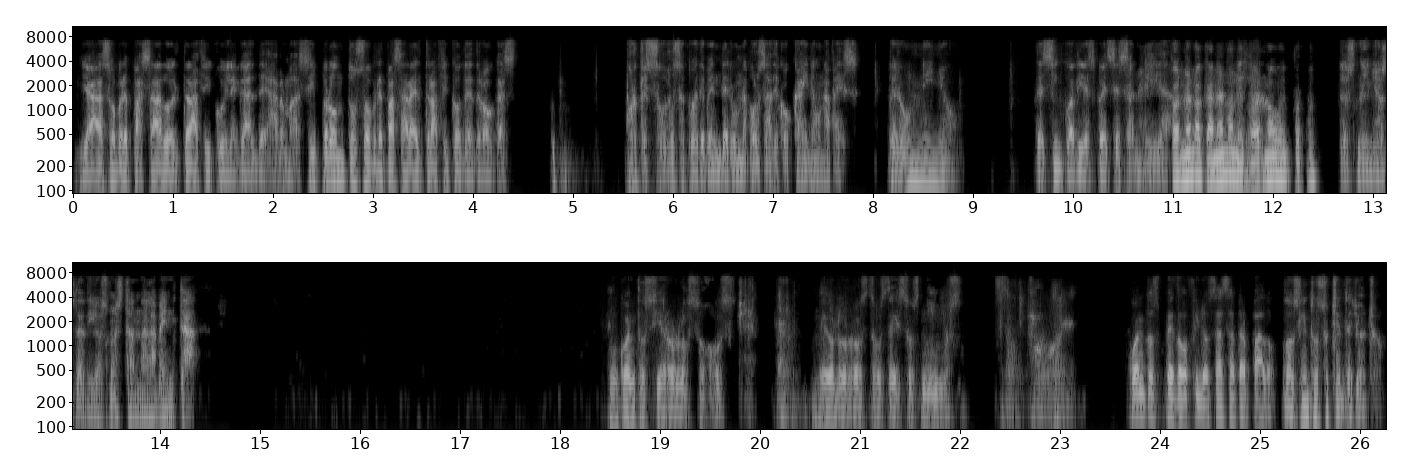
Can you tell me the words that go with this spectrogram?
Ya ha sobrepasado el tráfico ilegal de armas y pronto sobrepasará el tráfico de drogas. Porque solo se puede vender una bolsa de cocaína una vez. Pero un niño de 5 a 10 veces al día. Ponlo acá en el monitor, ¿no, güey? Por favor. Los niños de Dios no están a la venta. En cuanto cierro los ojos, veo los rostros de esos niños. ¿Cuántos pedófilos has atrapado? 288.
